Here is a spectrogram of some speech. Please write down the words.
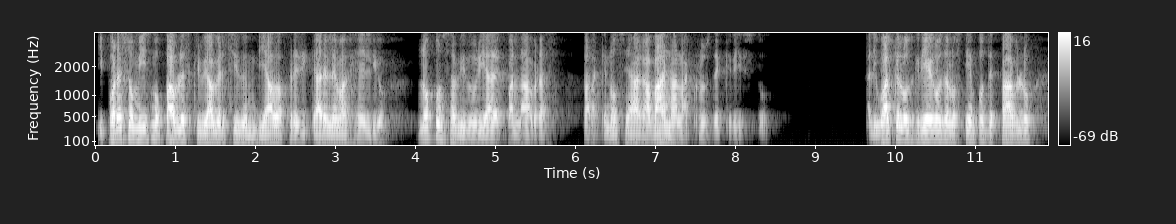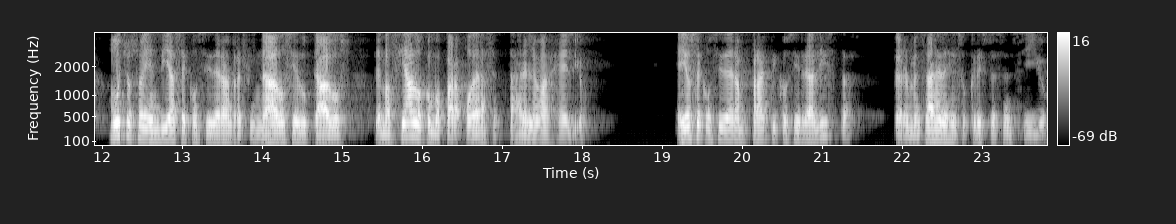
y por eso mismo Pablo escribió haber sido enviado a predicar el Evangelio, no con sabiduría de palabras, para que no se haga vana la cruz de Cristo. Al igual que los griegos de los tiempos de Pablo, muchos hoy en día se consideran refinados y educados demasiado como para poder aceptar el Evangelio. Ellos se consideran prácticos y realistas, pero el mensaje de Jesucristo es sencillo,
